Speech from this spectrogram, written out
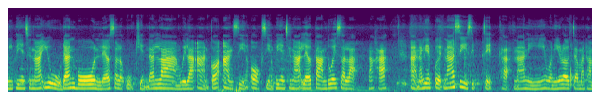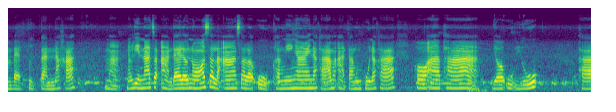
มีพยัญชนะอยู่ด้านบน แล้วสระอุเขียนด้านล่าง เวลาอ่านก็อ่านเสียงออกเสียงพยัญชนะแล้วตามด้วยสระ นะคะอ่านักเรียนเปิดหน้า 47 ค่ะ หน้านี้วันนี้เราจะมาทำแบบฝึกกันนะคะมานักเรียนน่าจะอ่านได้แล้วเนาะสระอาสระอุคำง่าย ๆนะคะ มาอ่านตามคุณครูนะคะ พออาพายออุยุ พา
